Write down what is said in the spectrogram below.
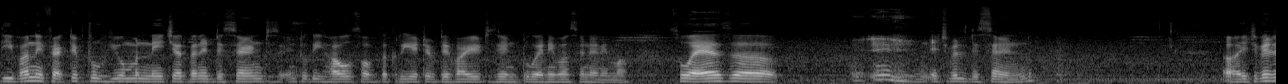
the one effective to human nature when it descends into the house of the creative divides into animus and anima so as uh, it will descend uh, it will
